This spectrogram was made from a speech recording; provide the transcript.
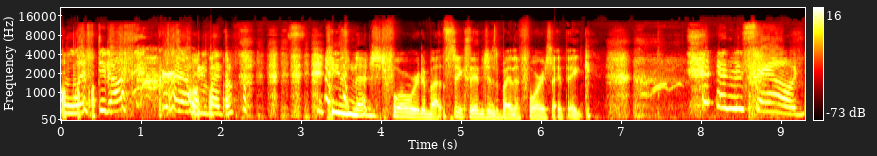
lifted off the ground by the He's nudged forward about six inches by the force, I think. and the sound,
